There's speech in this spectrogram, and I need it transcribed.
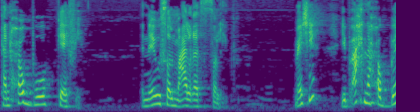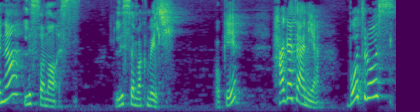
كان حبه كافي إنه يوصل معاه لغاية الصليب. ماشي؟ يبقى إحنا حبنا لسه ناقص. لسه ما كملش. أوكي؟ حاجة تانية. بطرس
